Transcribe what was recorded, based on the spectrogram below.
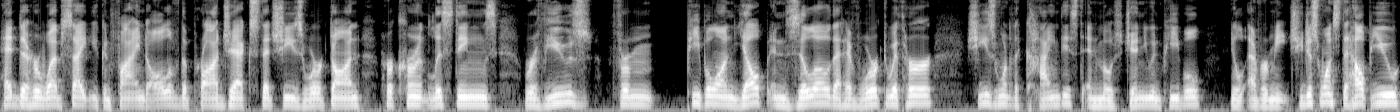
Head to her website. You can find all of the projects that she's worked on, her current listings, reviews from people on Yelp and Zillow that have worked with her. She's one of the kindest and most genuine people you'll ever meet. She just wants to help you,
